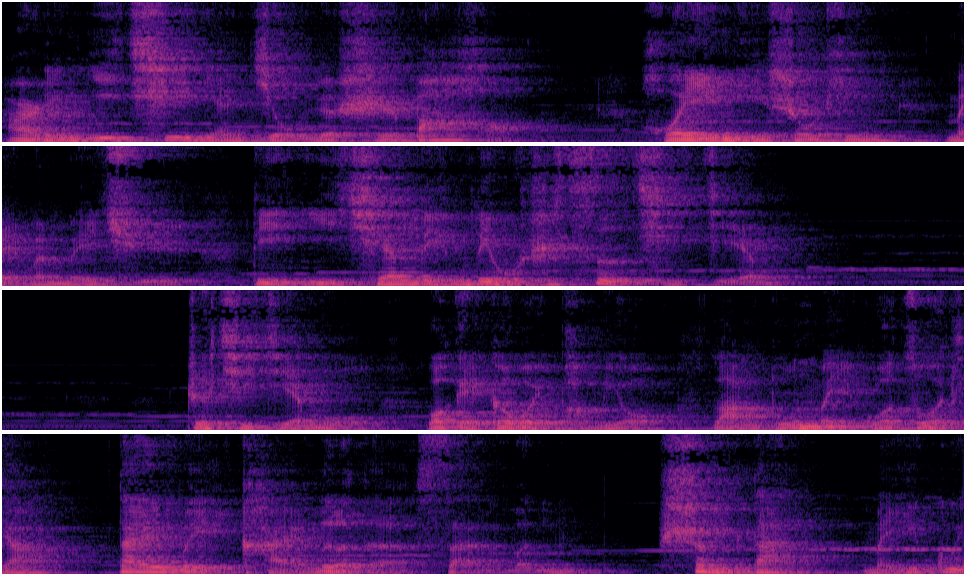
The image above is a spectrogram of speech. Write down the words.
二零一七年九月十八号，欢迎您收听《美文美曲》第一千零六十四期节目。这期节目，我给各位朋友朗读美国作家。戴维·凯勒的散文《圣诞玫瑰》。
